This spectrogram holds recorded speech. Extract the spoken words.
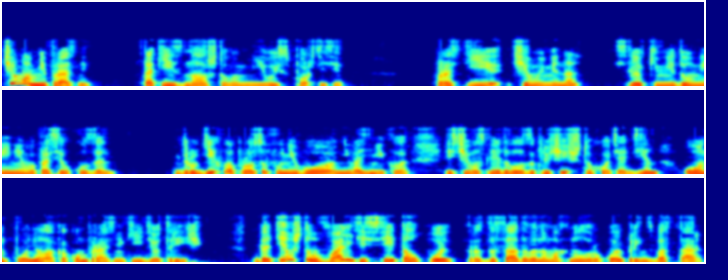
Чем вам не праздник? Так и знал, что вы мне его испортите. Прости, чем именно? С легким недоумением вопросил кузен. Других вопросов у него не возникло, из чего следовало заключить, что хоть один он понял, о каком празднике идет речь. Да тем, что ввалитесь всей толпой, раздосадованно махнул рукой принц Бастар.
